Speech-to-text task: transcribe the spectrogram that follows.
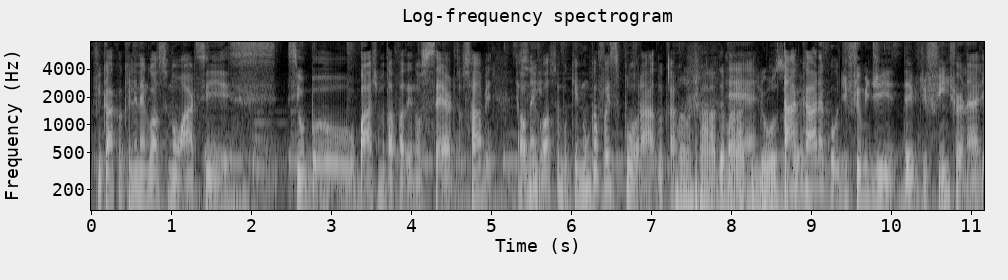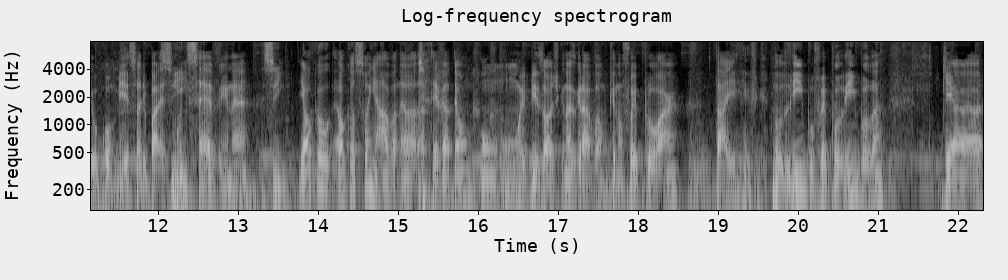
ficar com aquele negócio no ar se, se o, o Batman tá fazendo certo, sabe? É um Sim. negócio que nunca foi explorado, cara. Mano, o charada é maravilhoso, Tá a velho. cara de filme de David Fincher, né? Ali o começo, ali parece Sim. muito Seven, né? Sim. E é o que eu, é o que eu sonhava, né? Teve até um, um- um episódio que nós gravamos que não foi pro ar, tá aí no limbo, foi pro limbo lá. Que é-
